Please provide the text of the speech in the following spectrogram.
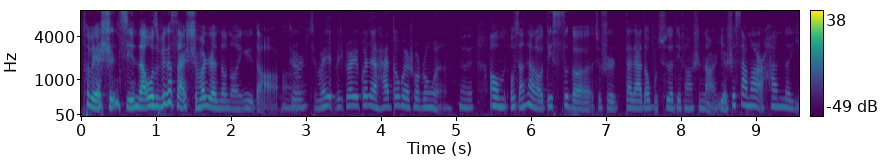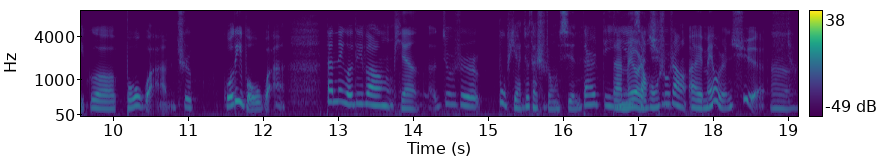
特别神奇。你在乌兹别克斯坦什么人都能遇到，就是没关关键还都会说中文。对哦，我们我想起来了，我第四个就是大家都不去的地方是哪儿？也是萨马尔罕的一个博物馆，是国立博物馆，但那个地方偏，就是不偏，就在市中心。但是第一，小红书上哎没有人去，嗯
